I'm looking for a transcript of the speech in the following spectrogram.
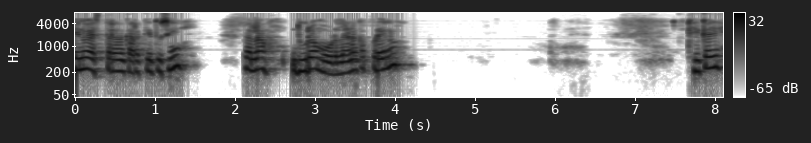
ਇਹਨੂੰ ਇਸ ਤਰ੍ਹਾਂ ਕਰਕੇ ਤੁਸੀਂ ਪਹਿਲਾਂ ਦੂਰਾ ਮੋੜ ਲੈਣਾ ਕੱਪੜੇ ਨੂੰ। ਠੀਕ ਹੈ ਜੀ।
